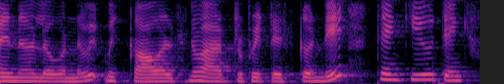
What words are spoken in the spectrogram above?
మెనూలో ఉన్నవి మీకు కావాల్సినవి ఆర్డర్ పెట్టేసుకోండి. Thank you. Thank you.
